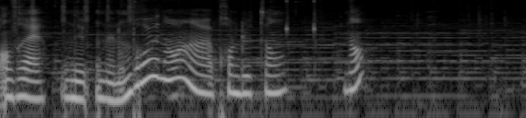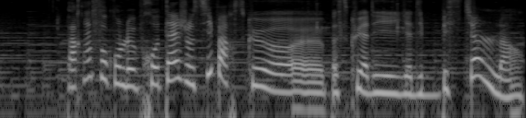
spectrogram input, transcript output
En vrai, on est, on est nombreux, non À prendre le temps. Non? Par contre, faut qu'on le protège aussi parce que euh, parce qu'il y, y a des bestioles là.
